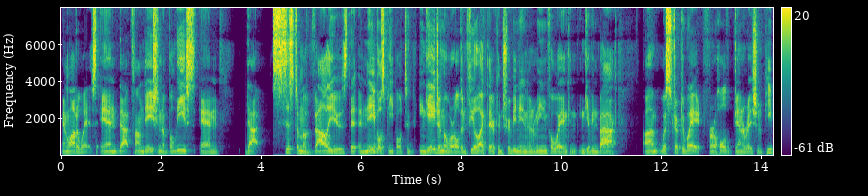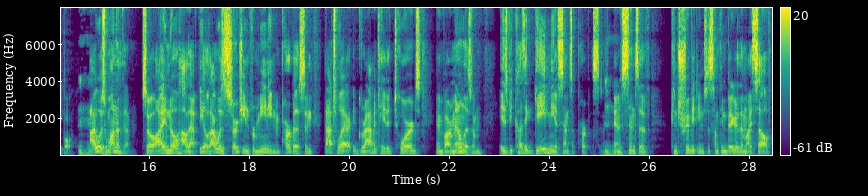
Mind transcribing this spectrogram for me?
in a lot of ways. And that foundation of beliefs and that system of values that enables people to engage in the world and feel like they're contributing in a meaningful way and, can, and giving back um, was stripped away for a whole generation of people. Mm-hmm. I was one of them. So I know how that feels. I was searching for meaning and purpose. And that's why I gravitated towards environmentalism is because it gave me a sense of purpose mm-hmm. and a sense of contributing to something bigger than myself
